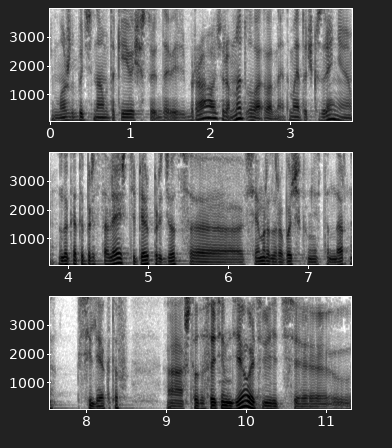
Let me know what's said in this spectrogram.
И, может быть, нам такие вещи стоит доверить браузерам. Ну, это, ладно, это моя точка зрения. Ну, так это представляешь, теперь придется всем разработчикам нестандартных селектов – а, что-то с этим делать, ведь э,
